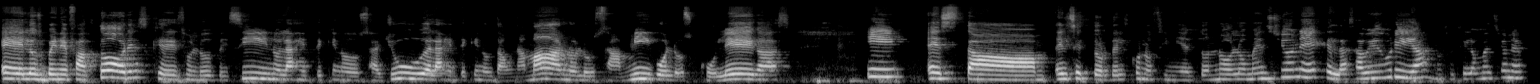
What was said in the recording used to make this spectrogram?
Eh, los benefactores, que son los vecinos, la gente que nos ayuda, la gente que nos da una mano, los amigos, los colegas. Y está el sector del conocimiento, no lo mencioné, que es la sabiduría, no sé si lo mencioné,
